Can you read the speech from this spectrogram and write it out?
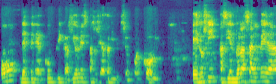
o de tener complicaciones asociadas a la infección por COVID. Eso sí, haciendo la salvedad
